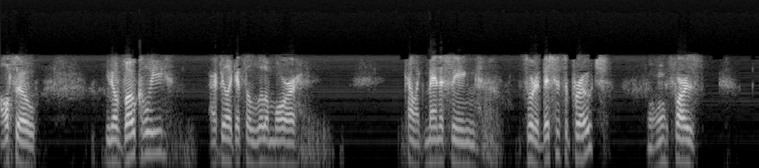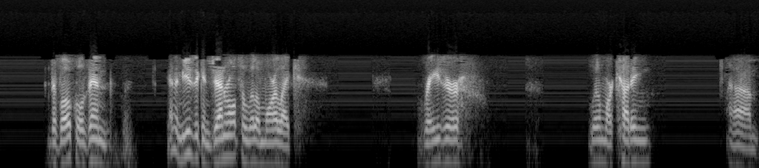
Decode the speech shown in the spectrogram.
also, you know, vocally I feel like it's a little more kind of like menacing sort of vicious approach hmm as far as the vocals and and the music in general. It's a little more like razor, a little more cutting. Um,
